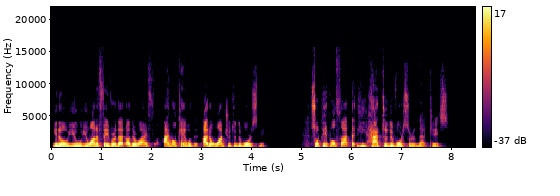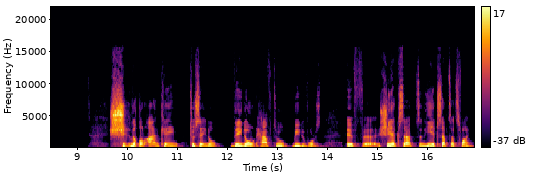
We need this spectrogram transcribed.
You know, you, you want to favor that other wife? I'm okay with it. I don't want you to divorce me. So people thought that he had to divorce her in that case. She, the Quran came to say no, they don't have to be divorced. If uh, she accepts and he accepts, that's fine.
